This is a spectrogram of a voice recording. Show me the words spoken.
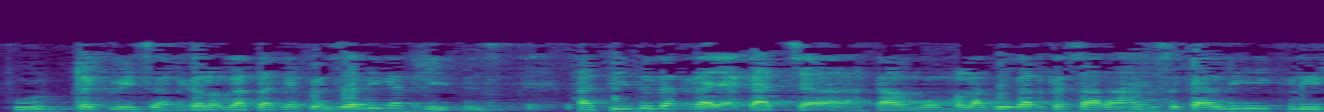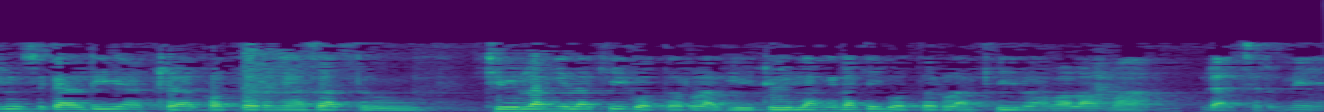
Budak wisan Kalau katanya Ghazali kan gitu. Hati itu kan kayak kaca. Kamu melakukan kesalahan sekali Keliru sekali Ada kotornya satu. Diulangi lagi kotor lagi. Diulangi lagi kotor lagi. Lama-lama tidak jernih.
